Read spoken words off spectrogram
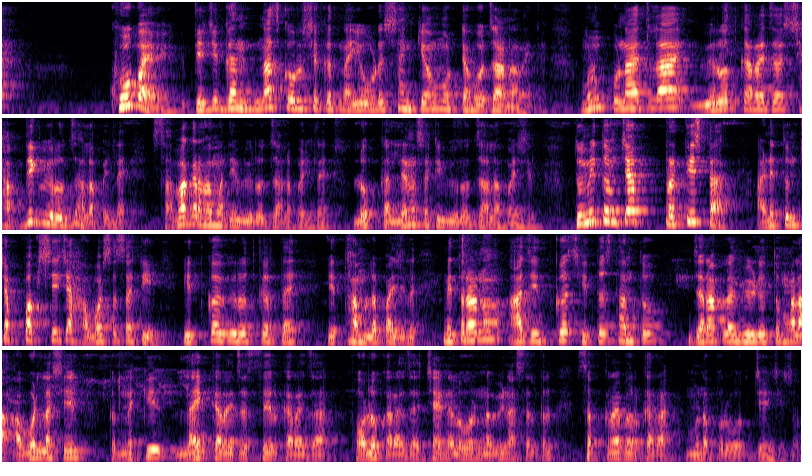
खूप आहे. त्याची गणनाच करू शकत नाही. एवढं संख्या मोठ्या होत जाणार आहे त्या म्हणून कुणातला विरोध करायचा शाब्दिक विरोध झाला पाहिजे सभागृहामध्ये विरोध झाला पाहिजे लोक कल्याणासाठी विरोध झाला पाहिजे. तुम्ही तुमच्या प्रतिष्ठा आणि तुमच्या पक्षाच्या हवासासाठी इतकं विरोध करताय हे थांबलं पाहिजे. मित्रांनो आज इतकंच इथंच थांबतो. जर आपला व्हिडिओ तुम्हाला आवडला असेल तर नक्की लाईक करायचा शेअर करायचा फॉलो करायचा चॅनलवर नवीन असेल तर सबस्क्रायबर करा. मनपूर्वक जय जिजाऊ.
